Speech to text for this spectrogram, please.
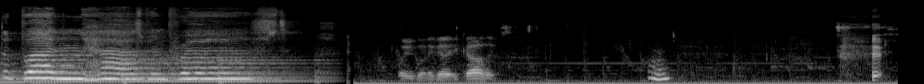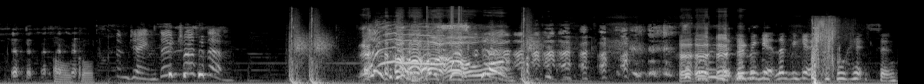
the button has been pressed. Where you gonna go to Carlos? Hmm. Oh god. them, James. Don't trust them. Oh, let me get let me get a couple hits in.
